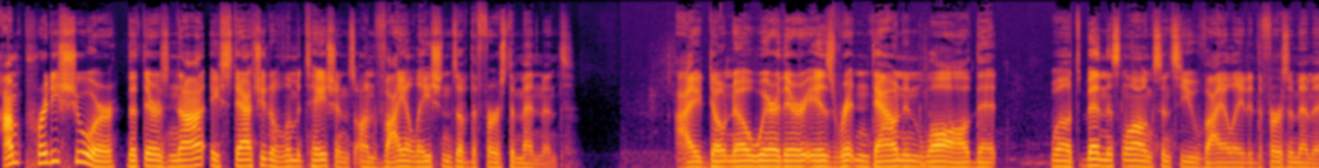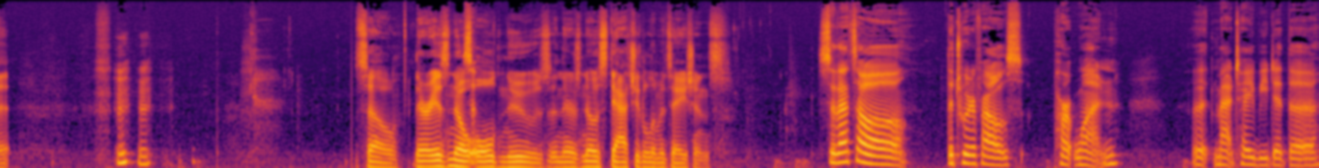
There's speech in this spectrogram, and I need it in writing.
I'm pretty sure that there's not a statute of limitations on violations of the First Amendment. I don't know where there is written down in law that, well, it's been this long since you violated the First Amendment. so there is no So- old news and there's no statute of limitations. So that's all the Twitter files part one. That Matt Taibbi did the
